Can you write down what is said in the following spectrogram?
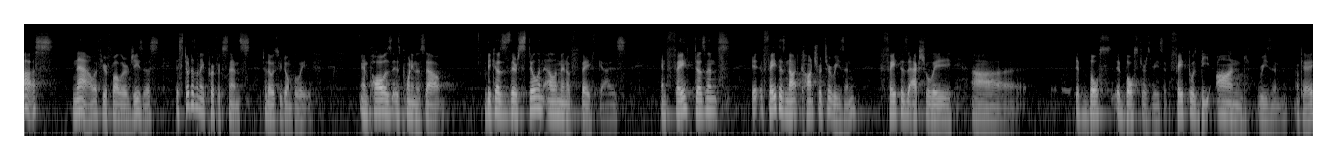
us now, if you're a follower of Jesus. It still doesn't make perfect sense to those who don't believe. And Paul is, is pointing this out because there's still an element of faith, guys. And faith doesn't, it, faith is not contra to reason. Faith is actually, uh, it, bolst, it bolsters reason. Faith goes beyond reason, okay?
